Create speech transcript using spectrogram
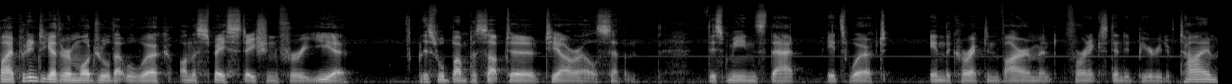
By putting together a module that will work on the space station for a year, this will bump us up to TRL 7. This means that it's worked in the correct environment for an extended period of time.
